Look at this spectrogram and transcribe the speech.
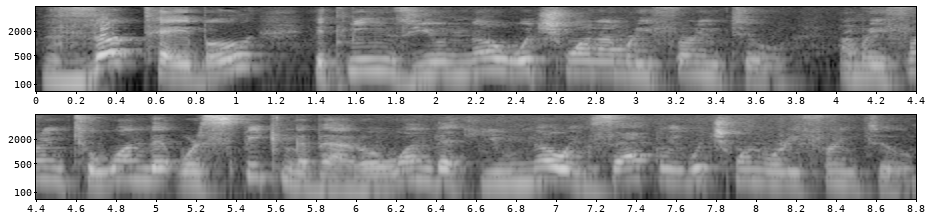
the table, it means you know which one I'm referring to. I'm referring to one that we're speaking about, or one that you know exactly which one we're referring to.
